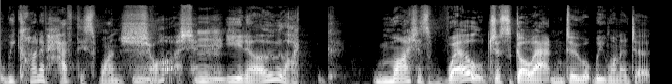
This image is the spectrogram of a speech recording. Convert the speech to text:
we kind of have this one mm. shot, mm. you know, like might as well just go out and do what we want to do.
